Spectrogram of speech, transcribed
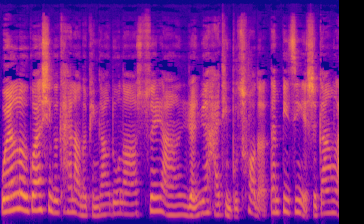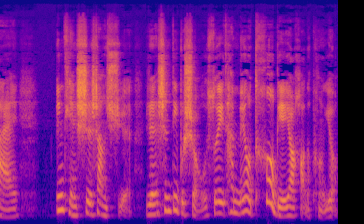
为人乐观、性格开朗的平冈都呢，虽然人缘还挺不错的，但毕竟也是刚来滨田市上学，人生地不熟，所以她没有特别要好的朋友，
